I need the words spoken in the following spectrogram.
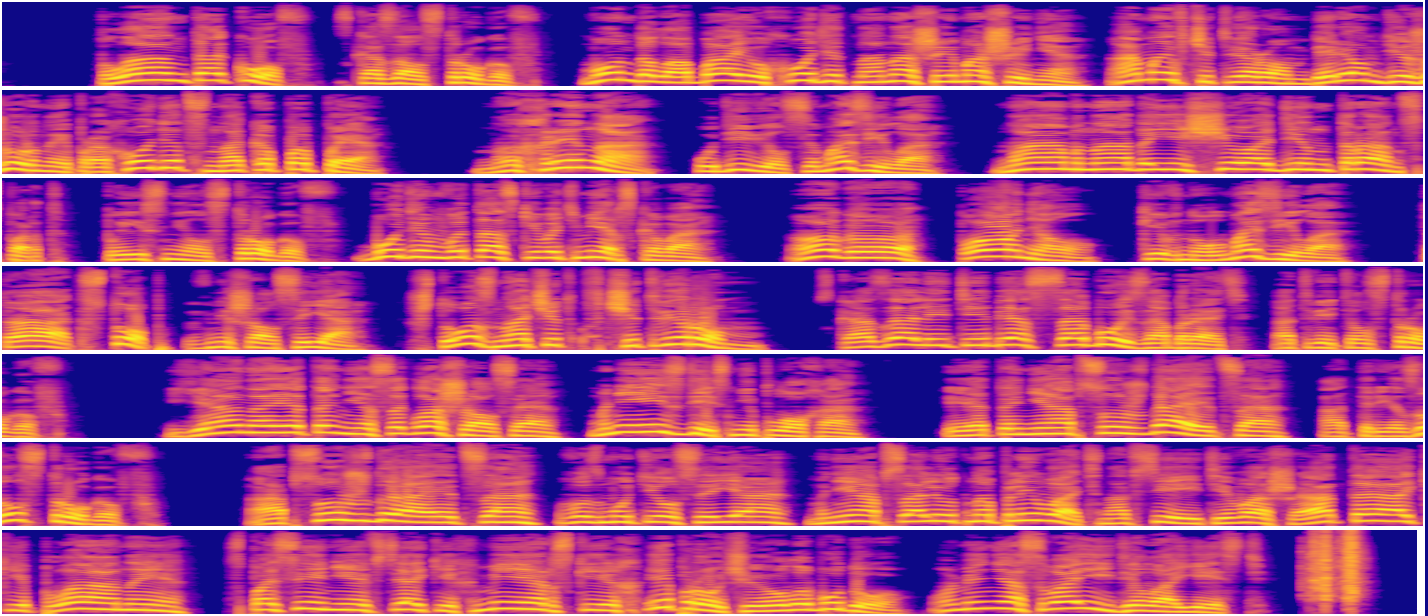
«План таков», — сказал Строгов. Монда Лабай уходит на нашей машине, а мы вчетвером берем дежурный проходец на КПП». «Нахрена?» — удивился Мазила. «Нам надо еще один транспорт», — пояснил Строгов. «Будем вытаскивать Мерзкого». «Ого, понял», — кивнул Мазила. «Так, стоп», — вмешался я. «Что значит вчетвером?» «Сказали тебя с собой забрать», — ответил Строгов. «Я на это не соглашался. Мне и здесь неплохо. «Это не обсуждается», — отрезал Строгов. «Обсуждается», — возмутился я. «Мне абсолютно плевать на все эти ваши атаки, планы, спасение всяких мерзких и прочую лабуду. У меня свои дела есть».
